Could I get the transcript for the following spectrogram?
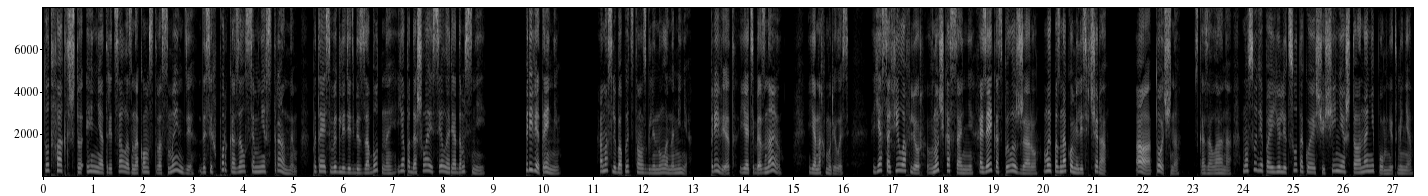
Тот факт, что Энни отрицала знакомство с Мэнди, до сих пор казался мне странным. Пытаясь выглядеть беззаботной, я подошла и села рядом с ней. «Привет, Энни». Она с любопытством взглянула на меня. «Привет, я тебя знаю?» Я нахмурилась. «Я Софи Лафлёр, внучка Санни, хозяйка с пылу с жару. Мы познакомились вчера». «А, точно», — сказала она, но, судя по ее лицу, такое ощущение, что она не помнит меня.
